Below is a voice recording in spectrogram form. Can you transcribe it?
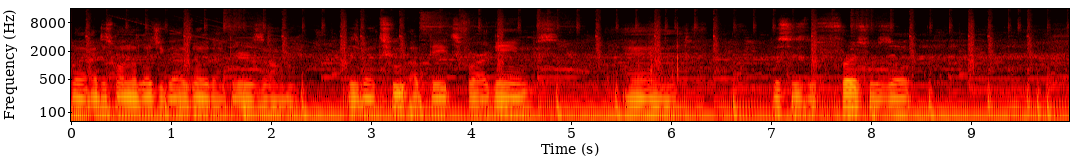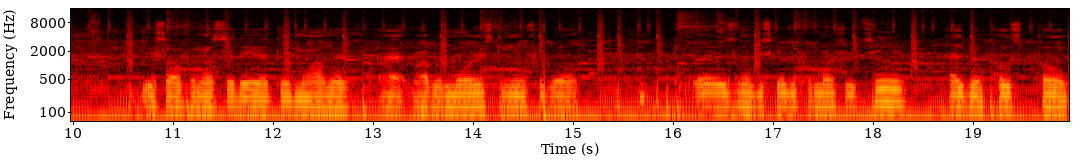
but I just wanted to let you guys know that there's um, there's been two updates for our games, and this is the first result. Off from yesterday at the Monmouth at Robert Morris game football. Uh, it's going to be scheduled for March 15th. Has been postponed.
